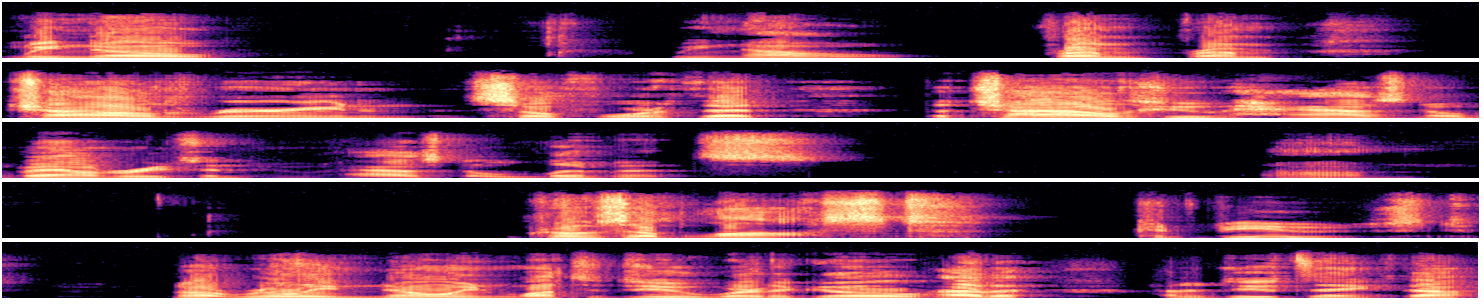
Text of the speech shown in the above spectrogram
We know, we know from from child rearing and so forth that the child who has no boundaries and who has no limits um, grows up lost, confused, not really knowing what to do, where to go, how to how to do things. Now,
